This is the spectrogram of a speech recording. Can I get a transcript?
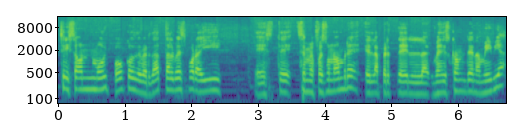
Sí, son muy pocos, de verdad. Tal vez por ahí, este, se me fue su nombre, el, el medio de Namibia,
